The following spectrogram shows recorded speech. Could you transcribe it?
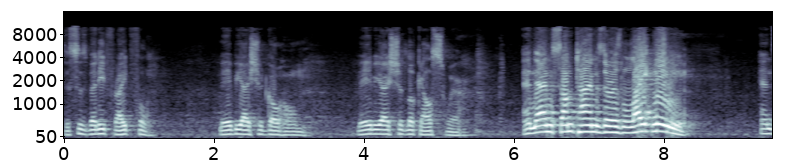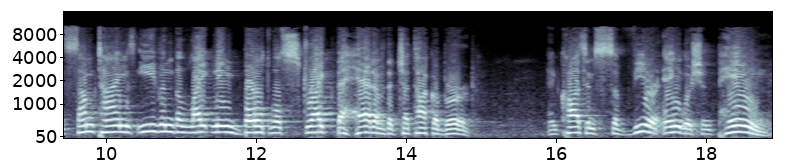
this is very frightful. Maybe I should go home. Maybe I should look elsewhere. And then sometimes there is lightning. And sometimes even the lightning bolt will strike the head of the Chataka bird and cause him severe anguish and pain.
